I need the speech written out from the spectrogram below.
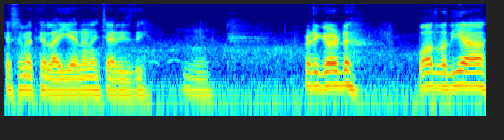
ਕਿਸਮ ਇੱਥੇ ਲਾਈ ਹੈ ਇਹਨਾਂ ਨੇ ਚੈਰੀਜ਼ ਦੀ। ਪ੍ਰੀਟੀ ਗੁੱਡ ਬਹੁਤ ਵਧੀਆ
